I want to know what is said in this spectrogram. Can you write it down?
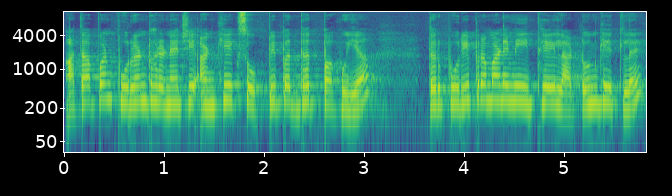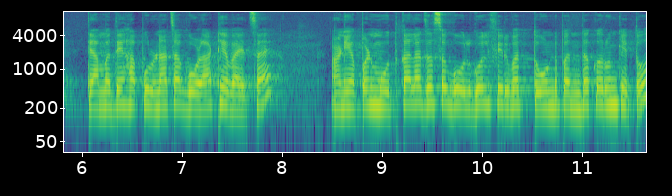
आता आपण पुरण भरण्याची आणखी एक सोपी पद्धत पाहूया. तर पुरीप्रमाणे मी इथे लाटून घेतलं आहे त्यामध्ये हा पुरणाचा गोळा ठेवायचा आहे. आणि आपण मोदकाला जसं गोल गोल फिरवत तोंड बंद करून घेतो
